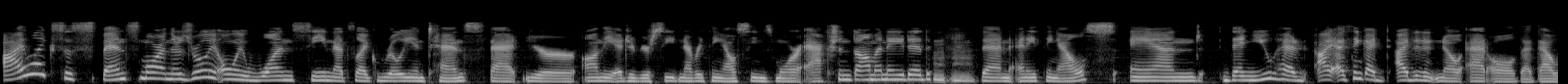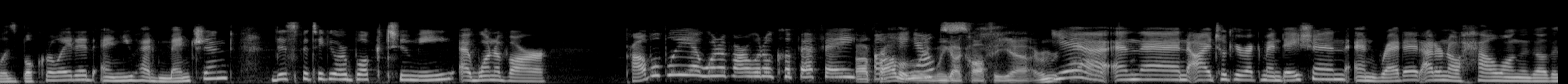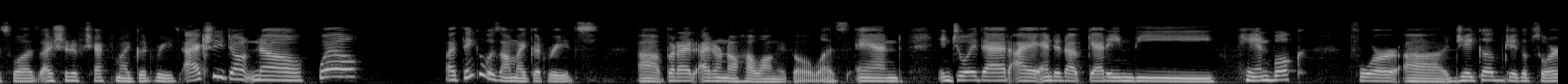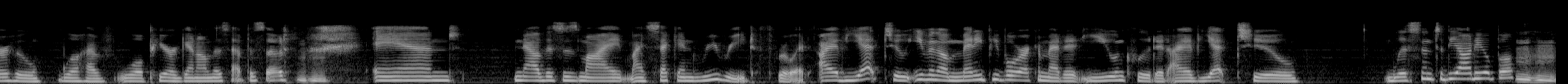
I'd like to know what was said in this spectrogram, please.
I like suspense more, and there's really only one scene that's like really intense that you're on the edge of your seat, and everything else seems more action dominated mm-hmm. than anything else. And then you had, I, I think I, I didn't know at all that that was book related, and you had mentioned this particular book to me at one of our, probably at one of our little cafefe Uh, probably when we got coffee. Yeah, I remember. Yeah, and then I took your recommendation and read it. I don't know how long ago this was. I should have checked my Goodreads. I actually don't know. Well, I think it was on my Goodreads, uh, but I, I don't know how long ago it was. And enjoyed that. I ended up getting the handbook for uh, Jacob, Jacob Sawyer, who will have will appear again on this episode. And now this is my my second reread through it. I have yet to, even though many people recommend it, you included, I have yet to listen to the audiobook. Mm-hmm.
